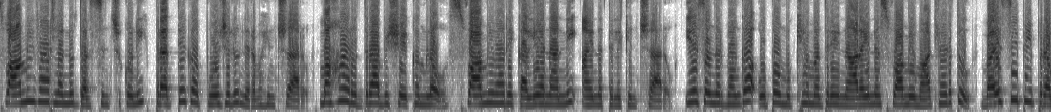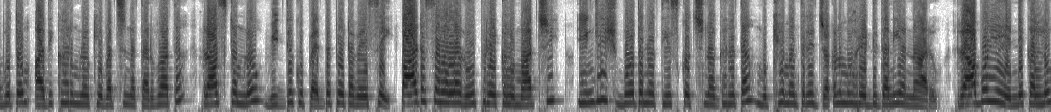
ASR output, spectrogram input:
స్వామివార్లను దర్శించుకుని ప్రత్యేక పూజలు నిర్వహించారు. మహారుద్రాభిషేకంలో స్వామివారి కళ్యాణాన్ని ఆయన తిలకించారు. ఈ సందర్భంగా ఉప ముఖ్యమంత్రి నారాయణ స్వామి మాట్లాడుతూ వైసీపీ ప్రభుత్వం అధికారంలోకి వచ్చిన తర్వాత రాష్ట్రంలో విద్యకు పెద్దపీట వేసి పాఠశాలల రూపురేఖలు మార్చి ఇంగ్లీష్ ఆమోదన తీసుకొచ్చిన ఘనత ముఖ్యమంత్రి జగన్మోహన్రెడ్డిదని అన్నారు. రాబోయే ఎన్నికల్లో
